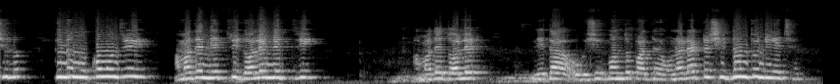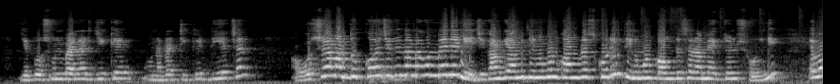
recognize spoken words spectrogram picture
ছিল। কিন্তু মুখ্যমন্ত্রী, আমাদের নেত্রী, দলের নেত্রী, আমাদের দলের নেতা অভিষেক বন্দ্যোপাধ্যায়, ওনারা একটা সিদ্ধান্ত নিয়েছেন যে প্রসূন ব্যানার্জিকে ওনারা টিকিট দিয়েছেন। অবশ্যই আমার দুঃখ হয়েছে কিন্তু আমি এখন মেনে নিয়েছি কারণ কি আমি তৃণমূল কংগ্রেস করি তৃণমূল কংগ্রেসের আমি একজন সৈনিক এবং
